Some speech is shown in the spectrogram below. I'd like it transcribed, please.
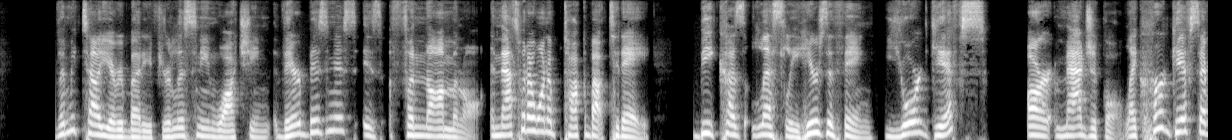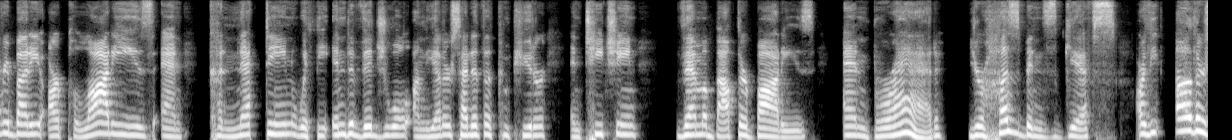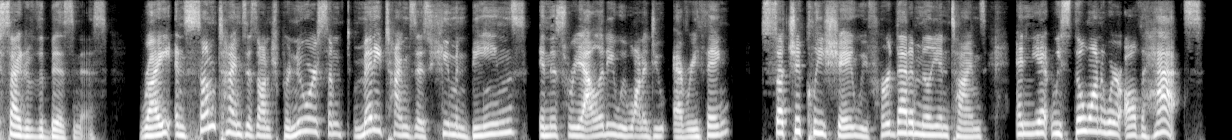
Let me tell you, everybody, if you're listening, watching, their business is phenomenal. And that's what I want to talk about today. Because, Lesley, here's the thing your gifts are magical. Like her gifts, everybody, are Pilates and connecting with the individual on the other side of the computer and teaching them about their bodies. And Brad, your husband's gifts are the other side of the business right? And sometimes as entrepreneurs some many times as human beings in this reality we want to do everything. Such a cliche we've heard that a million times and yet we still want to wear all the hats.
